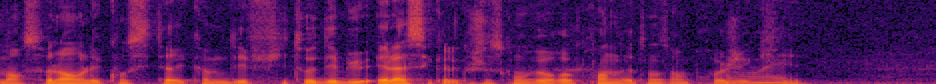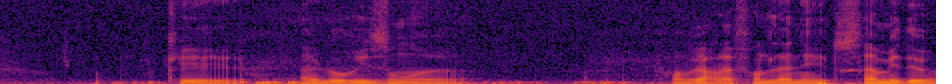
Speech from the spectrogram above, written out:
morceaux-là, on les considérait comme des feats au début. Et là, c'est quelque chose qu'on veut reprendre là, dans un projet Ouais. qui, qui est à l'horizon, euh, enfin, vers la fin de l'année et tout ça. Mais de,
